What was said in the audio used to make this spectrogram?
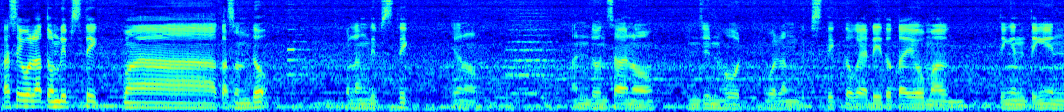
Kasi wala tong lipstick mga kasundo. Walang lipstick, you know. Andun sa ano, engine hood, walang lipstick to kaya dito tayo mag tingin-tingin.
